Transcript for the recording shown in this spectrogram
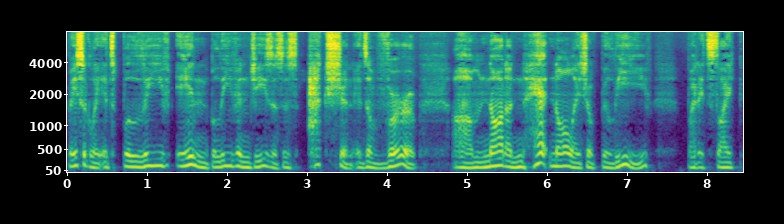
basically it's believe in, believe in Jesus. It's action. It's a verb, um, not a head knowledge of believe, but it's like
